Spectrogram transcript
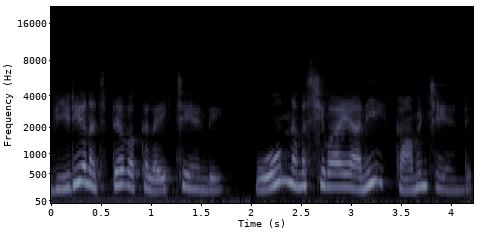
వీడియో నచ్చితే ఒక లైక్ చేయండి. ఓం నమ శివాయ అని కామెంట్ చేయండి.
